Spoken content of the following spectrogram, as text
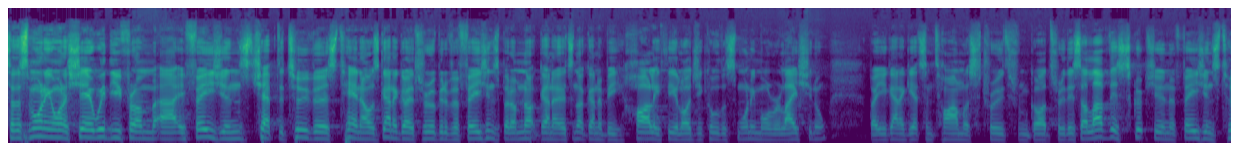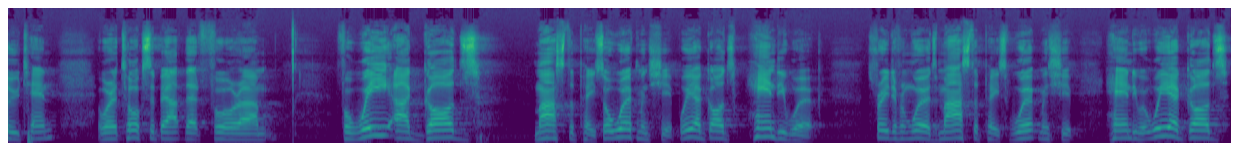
So this morning I want to share with you from uh, Ephesians chapter 2 verse 10. I was going to go through a bit of Ephesians, but I'm not going to it's not going to be highly theological this morning, more relational, but you're going to get some timeless truths from God through this. I love this scripture in Ephesians 2:10 where it talks about that for um, for we are God's masterpiece or workmanship. We are God's handiwork. Three different words, masterpiece, workmanship, handiwork. We are God's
